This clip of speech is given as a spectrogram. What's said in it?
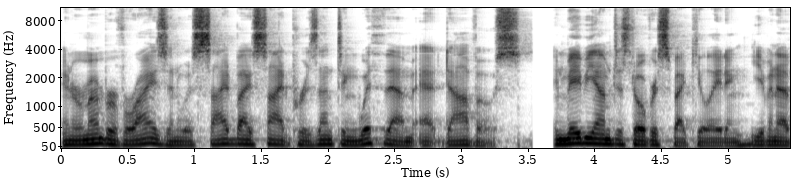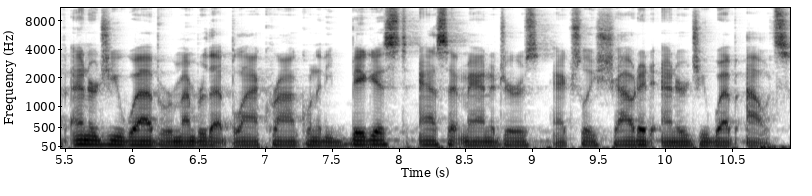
And remember, Verizon was side by side presenting with them at Davos. And maybe I'm just over speculating. You even have Energy Web. Remember that BlackRock, one of the biggest asset managers, actually shouted Energy Web out.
